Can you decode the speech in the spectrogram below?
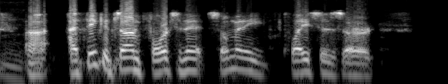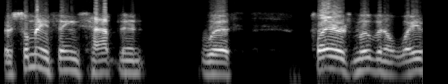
mm. uh, I think it's unfortunate. So many places are there's so many things happening with players moving away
